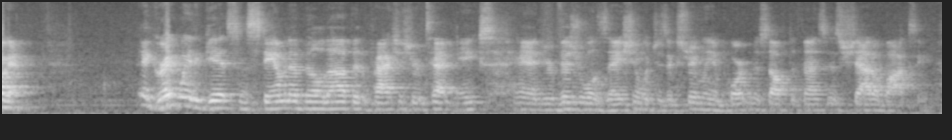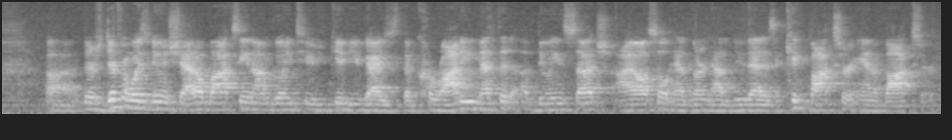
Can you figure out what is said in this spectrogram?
Okay. A great way to get some stamina build up and practice your techniques and your visualization, which is extremely important to self-defense, is shadow boxing. Uh, there's different ways of doing shadow boxing. I'm going to give you guys the karate method of doing such. I also had learned how to do that as a kickboxer and a boxer.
